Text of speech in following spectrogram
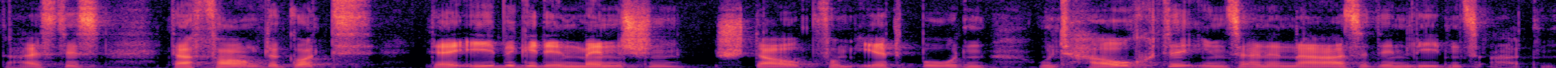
Da heißt es, da formte Gott der Ewige den Menschen, Staub vom Erdboden und hauchte in seine Nase den Lebensatem.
